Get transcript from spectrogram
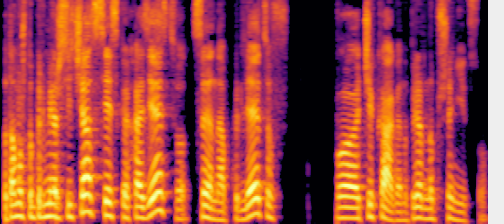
Потому что, например, сейчас сельское хозяйство, цены определяются в, в Чикаго, например, на пшеницу.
